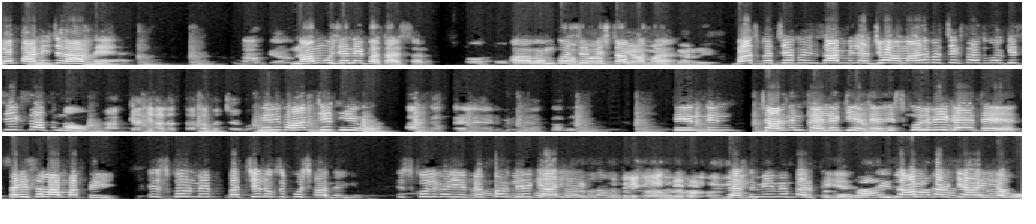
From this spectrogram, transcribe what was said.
जो पानी चढ़ाते हैं। नाम क्या नाम मुझे नहीं पता है सर। अब हमको अब सिर्फ़ स्टाफ पता है। बस बच्चे को इंसाफ मिले जो हमारे बच्चे के साथ हुआ किसी के साथ ना हो। आपका क्या लगता था बच्चा को? मेरी भांजी थी वो। आपका पहले एडमिट थे आपका तीन दिन चार दिन पहले किए थे। स्कूल भी गए थे। सही सलामत थी। स्कूल में बच्चे लोग से पूछा देंगे स्कूल का ये पेपर दे के आई है एग्ज़ाम में पढ़ती दसवीं में पढ़ती है। एग्ज़ाम करके आई है वो।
